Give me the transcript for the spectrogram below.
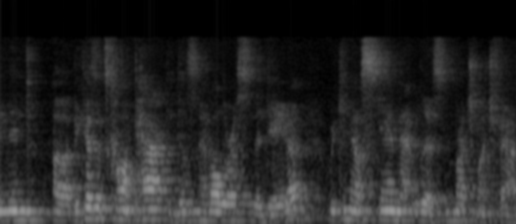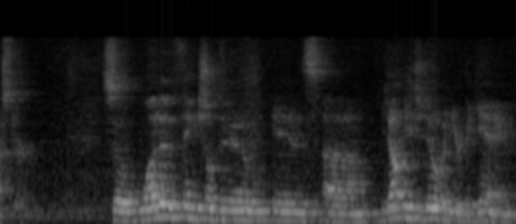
and then uh, because it's compact, it doesn't have all the rest of the data, we can now scan that list much, much faster. So one of the things you'll do is, um, you don't need to do it when you're beginning,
